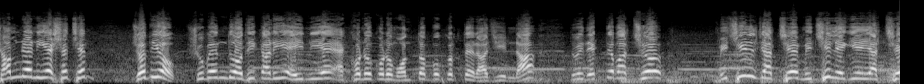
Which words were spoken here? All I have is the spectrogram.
সামনে নিয়ে এসেছেন। যদিও শুভেন্দু অধিকারী এই নিয়ে এখনও কোনো মন্তব্য করতে রাজি না। তুমি দেখতে পাচ্ছ, মিছিল যাচ্ছে, মিছিল এগিয়ে যাচ্ছে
